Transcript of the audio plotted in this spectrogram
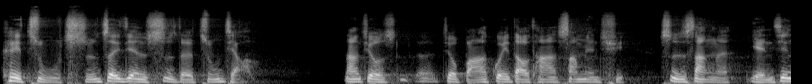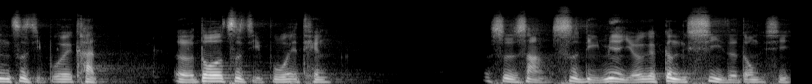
可以主持这件事的主角。然后就呃就把它归到它上面去。事实上呢，眼睛自己不会看，耳朵自己不会听。事实上是里面有一个更细的东西，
